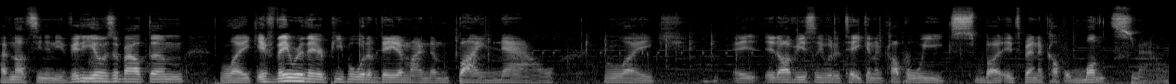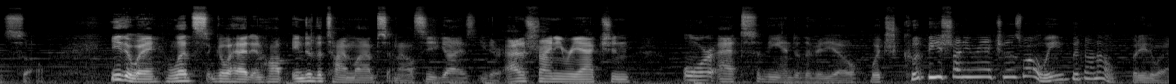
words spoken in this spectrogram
I've not seen any videos about them. Like, if they were there, people would have data mined them by now. Like, it, it obviously would have taken a couple weeks, but it's been a couple months now, so... Either way, let's go ahead and hop into the time lapse, and I'll see you guys either at a shiny reaction or at the end of the video, which could be a shiny reaction as well. We, we don't know. But either way,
